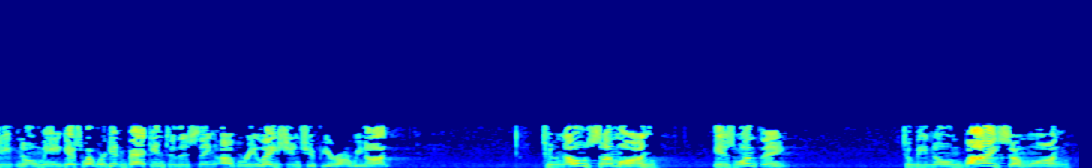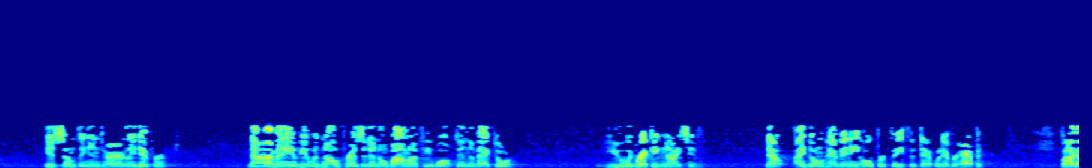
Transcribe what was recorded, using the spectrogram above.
sheep know me. Guess what? We're getting back into this thing of relationship here, are we not? To know someone is one thing. To be known by someone is something entirely different. Now, how many of you would know President Obama if he walked in the back door? You would recognize him. Now, I don't have any hope or faith that that would ever happen. But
